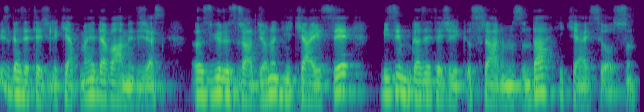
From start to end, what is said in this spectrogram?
biz gazetecilik yapmaya devam edeceğiz. Özgürüz Radyo'nun hikayesi bizim gazetecilik ısrarımızın da hikayesi olsun.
